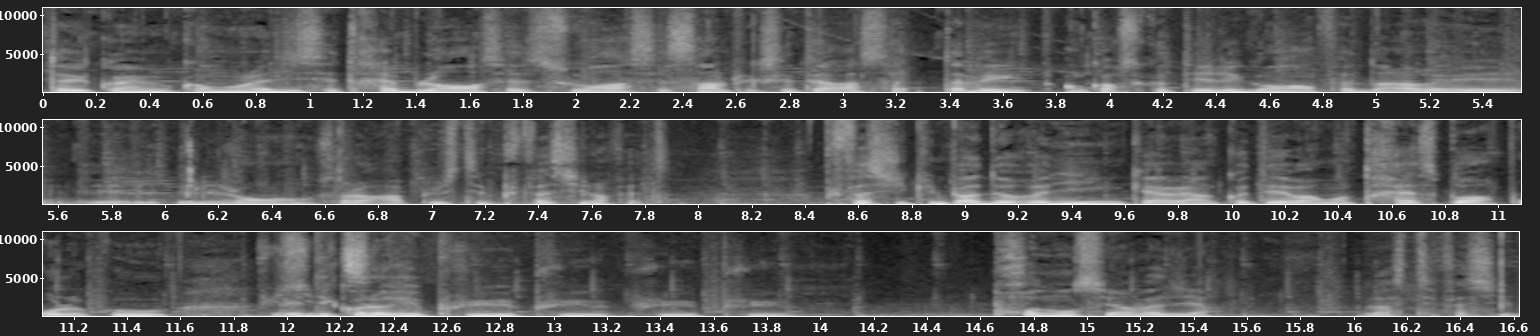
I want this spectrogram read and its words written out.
T'avais quand même, comme on l'a dit, c'est très blanc, c'est souvent assez simple, etc. Ça- T'avais encore ce côté élégant en fait dans la rue et, et- et les gens, ça leur a plu. C'était plus facile en fait. Plus facile qu'une paire de running qui avait un côté vraiment très sport pour le coup Plus et des coloris plus plus plus plus prononcés on va dire. Là c'était facile.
